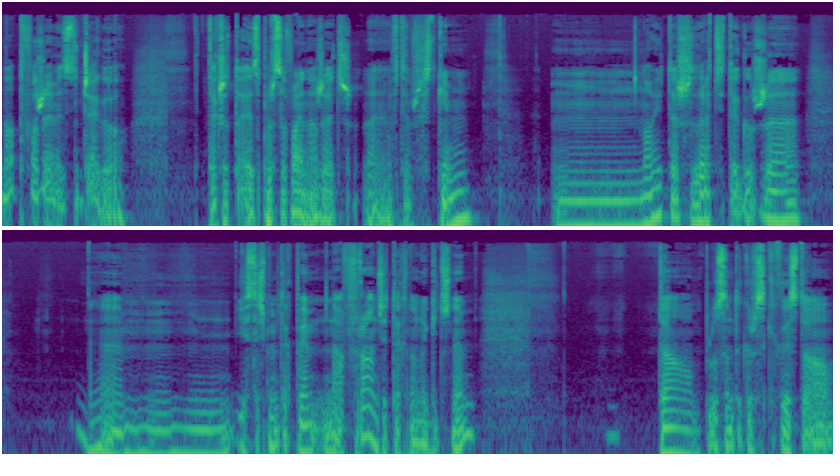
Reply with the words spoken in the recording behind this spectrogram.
no, tworzymy z niczego. Także to jest bardzo fajna rzecz e, w tym wszystkim. Mm, no i też z racji tego, że jesteśmy, tak powiem, na froncie technologicznym, to plusem tego wszystkiego jest to,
